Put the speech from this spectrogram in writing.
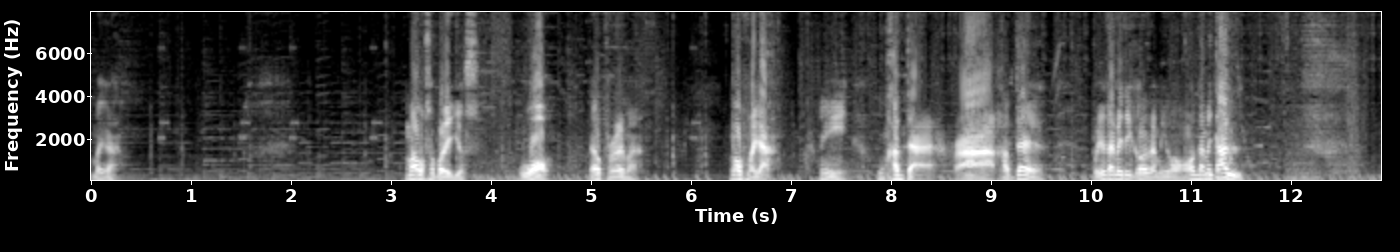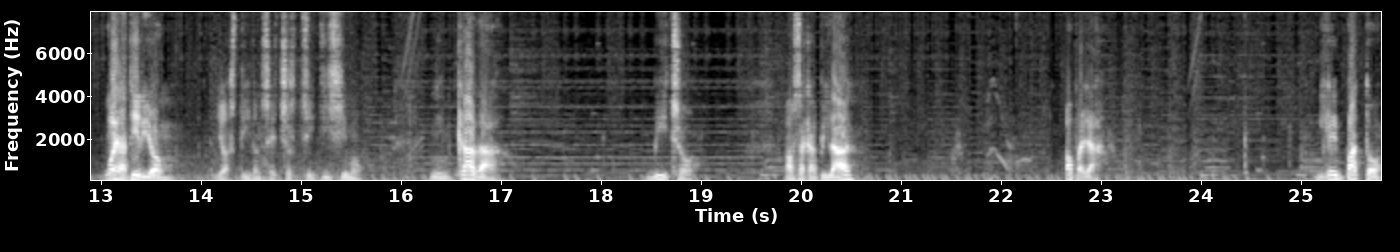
Venga. Vamos a por ellos. Wow, tenemos problemas. Vamos para allá. Sí, un Hunter. Ah, Hunter. Pues yo también tengo un amigo. Onda metal. Buena Tyrion. Dios, Tyrion se ha hecho chitísimo. Nincada. Bicho. Vamos a capilar. Vamos para allá. Giga impacto.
